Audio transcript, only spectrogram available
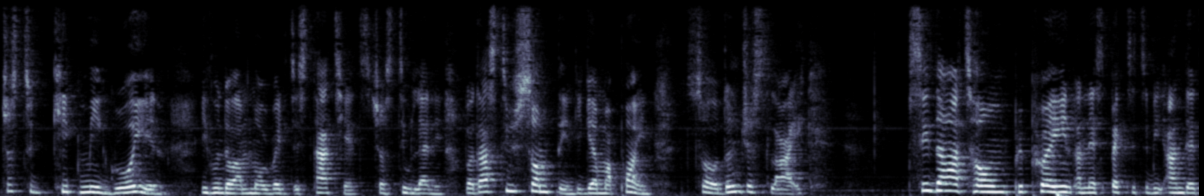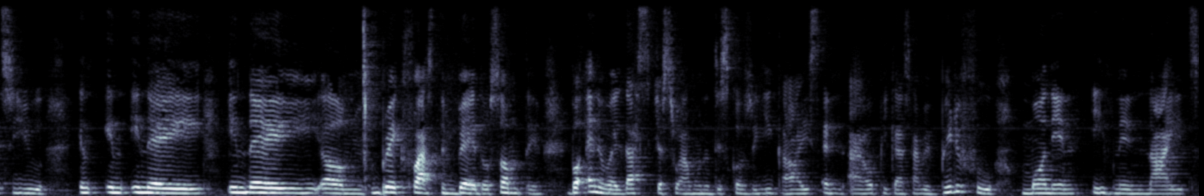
just to keep me growing even though i'm not ready to start yet just still learning but that's still something you get my point so don't just like sit down at home preparing and expect it to be handed to you in in in a in a um breakfast in bed or something. But anyway that's just what i want to discuss with you guys and i hope you guys have a beautiful morning evening night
